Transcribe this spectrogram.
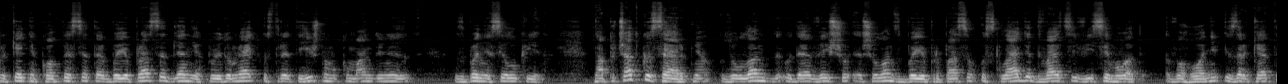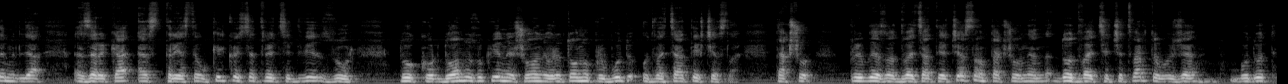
ракетні комплекси та боєпраси для них повідомляють у стратегічному командуванні Збройних сил України. На початку серпня з Улан-Удэ вийшов ешелон з боєприпасом у складі 28 год вагонів із ракетами для ЗРК С-300 у кількості 32 ЗУР до кордону з Україною ешелон орієнтовно прибуде у 20-х числах. Так що приблизно 20 числа, так що вони до 24-го вже будуть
